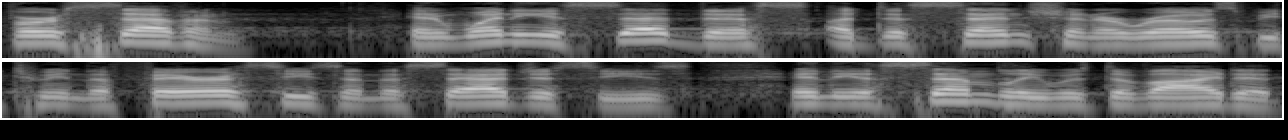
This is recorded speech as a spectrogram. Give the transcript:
Verse 7 And when he said this, a dissension arose between the Pharisees and the Sadducees, and the assembly was divided.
